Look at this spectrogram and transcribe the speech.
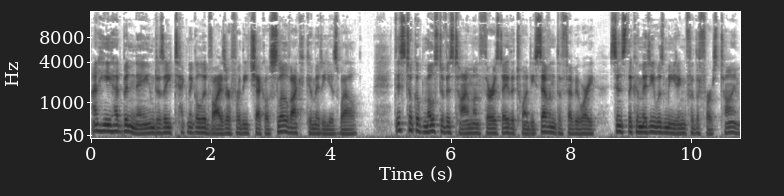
and he had been named as a technical advisor for the Czechoslovak committee as well. This took up most of his time on Thursday, the 27th of February, since the committee was meeting for the first time.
